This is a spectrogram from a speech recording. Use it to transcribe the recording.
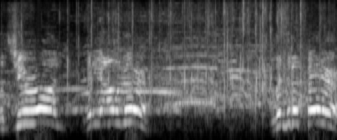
Let's cheer her on. Lydia Olivier. Elizabeth Bader.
